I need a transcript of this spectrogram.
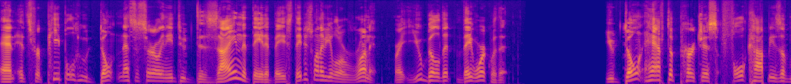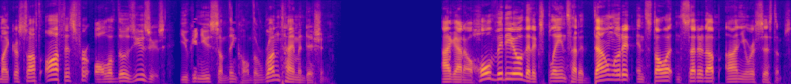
and it's for people who don't necessarily need to design the database. They just want to be able to run it, right? You build it, they work with it. You don't have to purchase full copies of Microsoft Office for all of those users. You can use something called the Runtime Edition. I got a whole video that explains how to download it, install it, and set it up on your systems.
